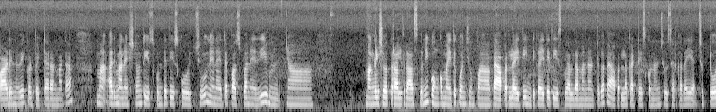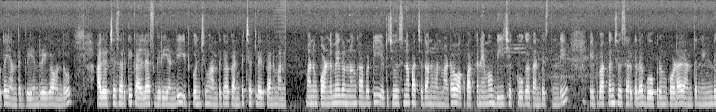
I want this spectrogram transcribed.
వాడినవి ఇక్కడ పెట్టారనమాట మ- అది మన ఇష్టం తీసుకుంటే తీసుకోవచ్చు. నేనైతే పసుపు అనేది మంగళసూత్రాలకి రాసుకుని కుంకుమ అయితే కొంచెం పేపర్లో అయితే ఇంటికి అయితే తీసుకువెళ్దాం అన్నట్టుగా పేపర్లో కట్టేసుకున్నాను. చూసారు కదా చుట్టూతో ఎంత గ్రీనరీగా ఉందో. అది వచ్చేసరికి కైలాసగిరి అండి. ఇటు కొంచెం అంతగా కనిపించట్లేదు కానీ మనకి మనం కొండ మీద ఉన్నాం కాబట్టి ఎటు చూసినా పచ్చదనం అనమాట ఒక పక్కనేమో బీచ్ ఎక్కువగా కనిపిస్తుంది. ఇటు పక్కన చూసారు కదా గోపురం కూడా ఎంత నిండు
